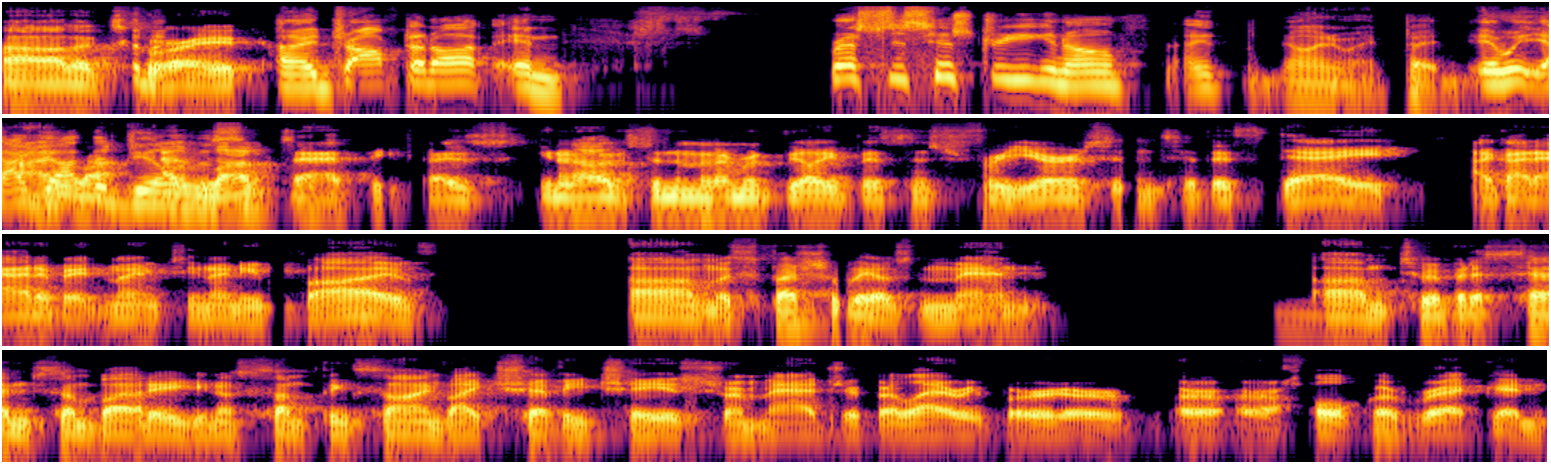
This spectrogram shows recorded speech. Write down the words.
Oh, that's great. And I dropped it off and rest is history, you know. I no anyway, but it, I got I the deal. I love that because you know I was in the memorabilia business for years, and to this day, I got out of it in 1995. Um, especially as men, mm. um, to be able to send somebody, you know, something signed by Chevy Chase or Magic or Larry Bird or, or, or Hulk or Ric, and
